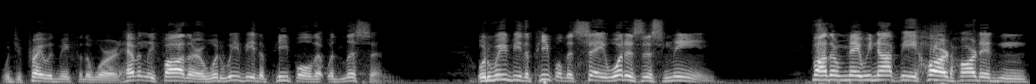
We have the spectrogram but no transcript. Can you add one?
Would you pray with me for the word? Heavenly Father, would we be the people that would listen? Would we be the people that say, what does this mean? Father, may we not be hard-hearted and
